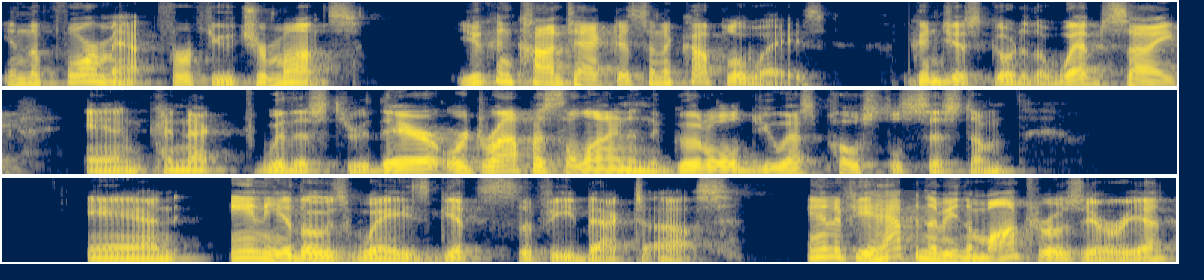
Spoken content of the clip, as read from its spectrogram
in the format for future months? You can contact us in a couple of ways. You can just go to the website and connect with us through there, or drop us a line in the good old US postal system. And any of those ways gets the feedback to us. And if you happen to be in the Montrose area,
